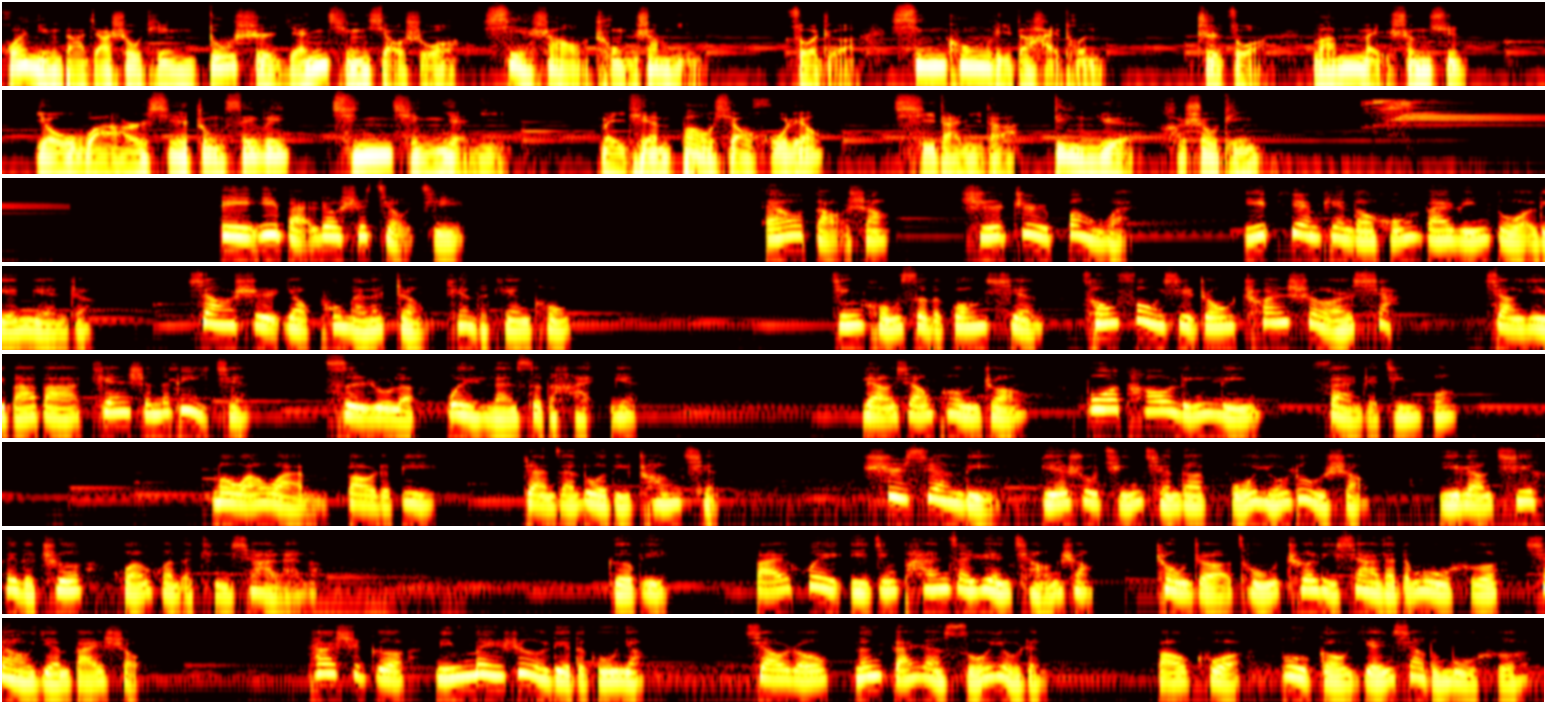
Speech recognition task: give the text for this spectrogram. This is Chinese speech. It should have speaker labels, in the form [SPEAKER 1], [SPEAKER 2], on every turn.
[SPEAKER 1] 欢迎大家收听都市言情小说《谢少宠上瘾》，作者：星空里的海豚，制作：完美声讯，由婉儿携众 CV 亲情演绎，每天爆笑互撩，期待你的订阅和收听。
[SPEAKER 2] 第一百六十九集。L 岛上，时至傍晚，一片片的红白云朵连绵着。像是要铺满了整片的天空，金红色的光线从缝隙中穿射而下，像一把把天神的利剑，刺入了蔚蓝色的海面。两相碰撞，波涛粼粼，泛着金光。孟婉婉抱着臂，站在落地窗前，视线里别墅群前的柏油路上，一辆漆黑的车缓缓的停下来了。隔壁，白慧已经攀在院墙上，冲着从车里下来的木盒笑颜摆手。她是个明媚热烈的姑娘，笑容能感染所有人，包括不苟言笑的木盒。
